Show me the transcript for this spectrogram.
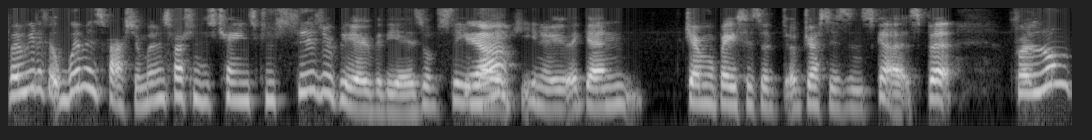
when we look at women's fashion, women's fashion has changed considerably over the years. Obviously, yeah. like you know, again, general basis of, of dresses and skirts, but for a long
